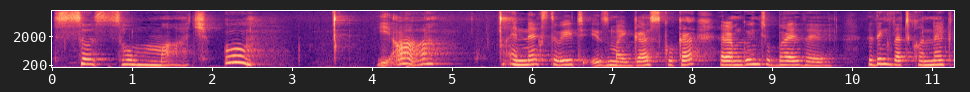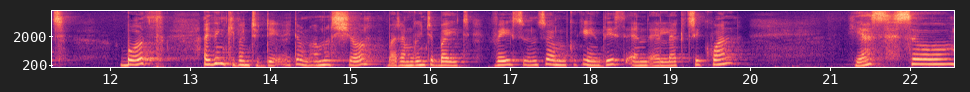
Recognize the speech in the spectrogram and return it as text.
so so much. Oh yeah. And next to it is my gas cooker that I'm going to buy the the things that connect both I think even today I don't know I'm not sure but I'm going to buy it very soon. So I'm cooking this and electric one. Yes so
